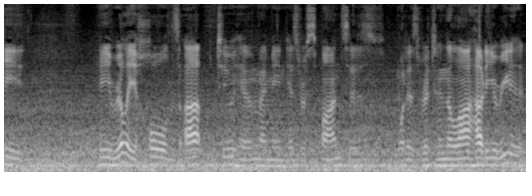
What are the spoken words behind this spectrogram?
he he really holds up to him. I mean, his response is, "What is written in the law? How do you read it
